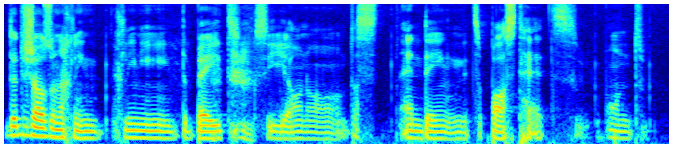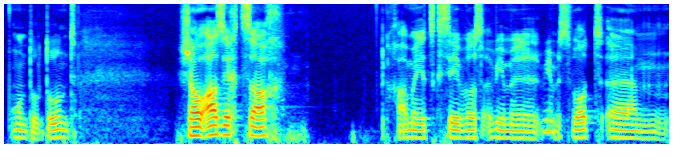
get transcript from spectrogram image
das war auch so eine kleine, kleine Debate, gewesen, auch noch, dass das Ending nicht so passt hat und und und und. Auch Ansichtssache. Kann man jetzt sehen, was, wie man wie man es will. Ähm,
